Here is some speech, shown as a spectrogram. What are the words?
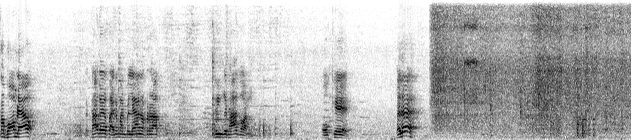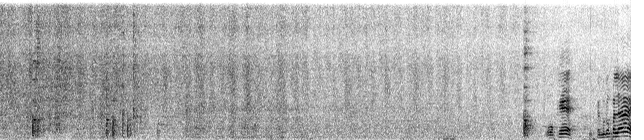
ก็พร้อมแล้วกระทะก็จะใส่น้ำมันไปแล้วนะครับครึ่งกระทะก่อน โอเค ไปเลย โอเคใส่หมึกลงไปเลย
